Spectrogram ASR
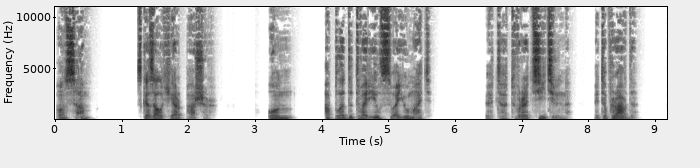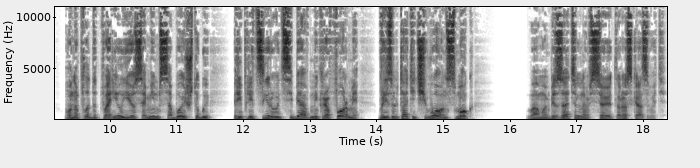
Он сам, — сказал Хер Пашер. Он оплодотворил свою мать. Это отвратительно. Это правда. Он оплодотворил ее самим собой, чтобы реплицировать себя в микроформе, в результате чего он смог... Вам обязательно все это рассказывать?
